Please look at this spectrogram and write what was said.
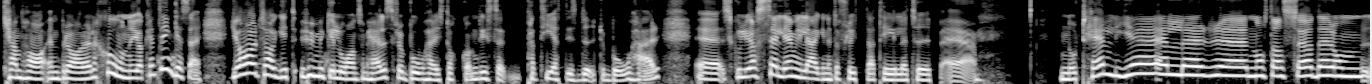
kan ha en bra relation. Och jag kan tänka så här, jag har tagit hur mycket lån som helst för att bo här i Stockholm. Det är så patetiskt dyrt att bo här. Eh, skulle jag sälja min lägenhet och flytta till eh, typ... Eh, Norrtälje eller eh, någonstans söder om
